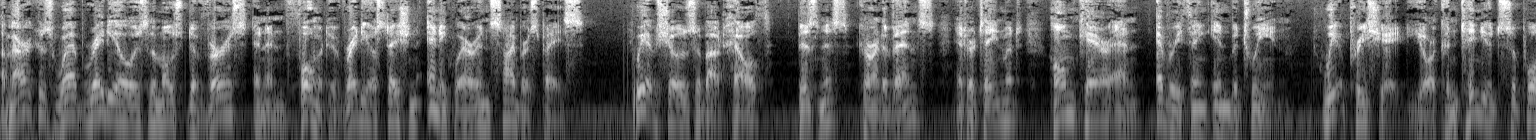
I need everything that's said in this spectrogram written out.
America's Web Radio is the most diverse and informative radio station anywhere in cyberspace. We have shows about health, business, current events, entertainment, home care, and everything in between. We appreciate your continued support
